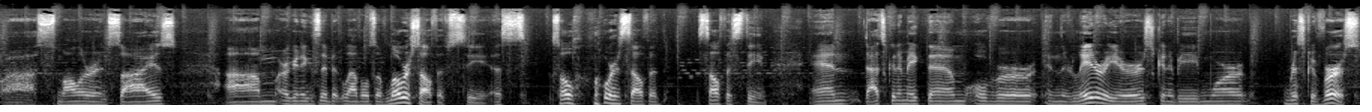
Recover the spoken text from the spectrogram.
uh, smaller in size, um, are going to exhibit levels of lower self-esteem, uh, so lower self self-esteem and that's going to make them over in their later years going to be more risk averse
